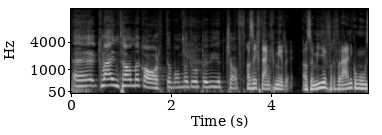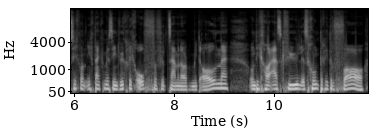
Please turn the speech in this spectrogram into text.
äh, gemeinsamen Garten, den man bewirtschaftet? Also ich denke, wir, also wir von der Vereinigung aus, ich, ich denke, wir sind wirklich offen für die Zusammenarbeit mit allen und ich habe auch das Gefühl, es kommt ein bisschen darauf an.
